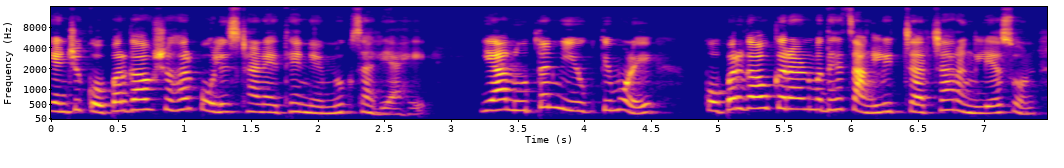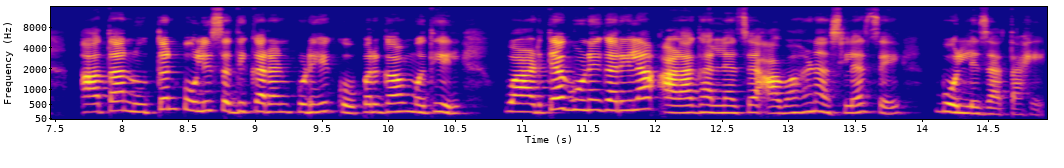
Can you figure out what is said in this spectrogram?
यांची कोपरगाव शहर पोलीस ठाणे येथे नेमणूक झाली आहे. या नूतन नियुक्तीमुळे कोपरगावकरांमध्ये चांगलीच चर्चा रंगली असून आता नूतन पोलीस अधिकाऱ्यांपुढे कोपरगावमधील वाढत्या गुन्हेगारीला आळा घालण्याचे आवाहन असल्याचे बोलले जात आहे.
